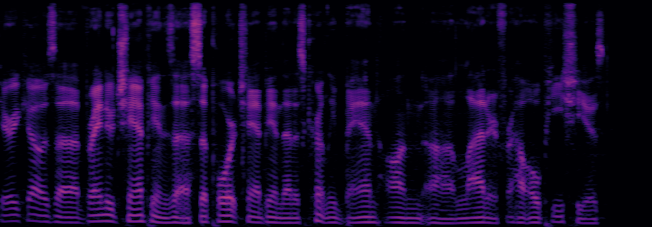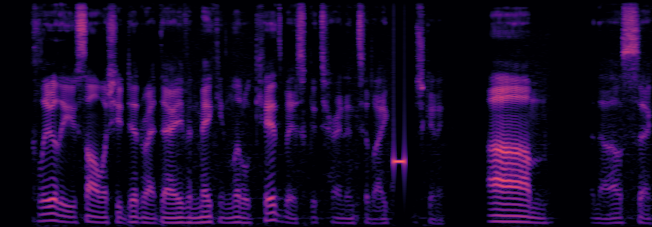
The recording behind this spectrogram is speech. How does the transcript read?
Kiriko is a brand new champion, a support champion that is currently banned on uh, ladder for how OP she is. Clearly, you saw what she did right there, even making little kids basically turn into like. I'm just kidding. Um, but no, that was sick.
